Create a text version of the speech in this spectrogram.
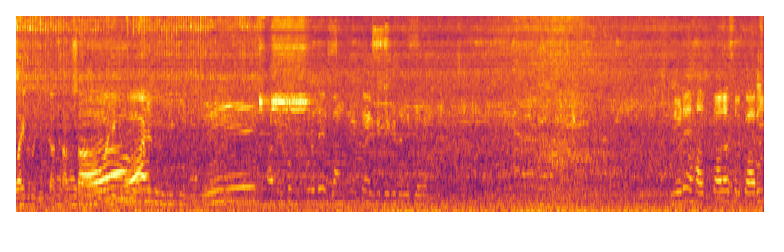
ਵਾਹਿਗੁਰੂ ਜੀ ਕਾ ਖਾਲਸਾ। ਵਾਹਿਗੁਰੂ ਜੀ ਕੀ ਫਤਿਹ। ਵਾਹਿਗੁਰੂ ਜੀ ਆ ਦੇਖੋ, ਪੂਰੇ ਦੇ ਗੰਦ ਦੇ ਢੇਰ ਕਿਤੇ ਕਿਤੇ ਨਿਕਲੇ ਹੋਏ ਜਿਹੜੇ ਹਸਪਤਾਲ ਆ ਸਰਕਾਰੀ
